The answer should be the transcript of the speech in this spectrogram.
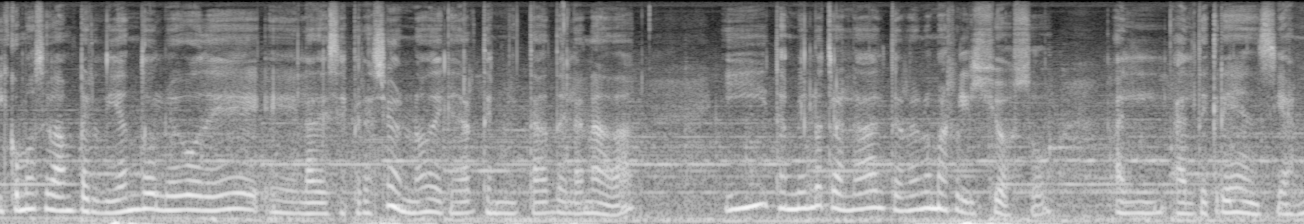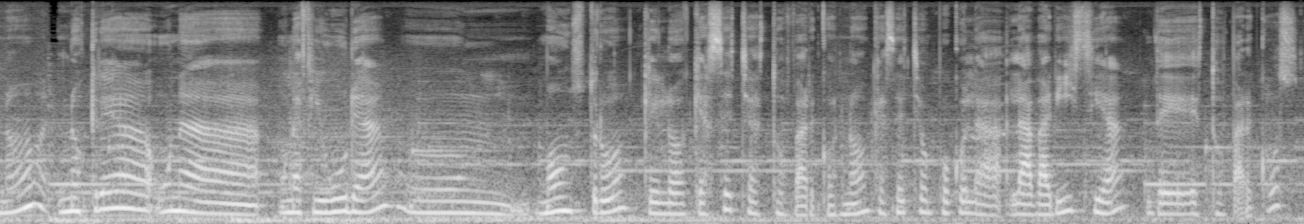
y cómo se van perdiendo luego de eh, la desesperación, ¿no? de quedarte en mitad de la nada. Y también lo traslada al terreno más religioso, al, de creencias, ¿no? Nos crea una, figura, un monstruo que lo que acecha estos barcos, ¿no? Que acecha un poco la, avaricia de estos barcos.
